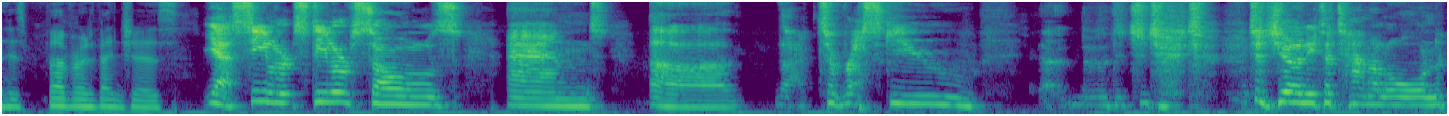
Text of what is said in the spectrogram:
his further adventures. yeah, Stealer, Stealer of Souls, and uh, to rescue, uh, to, to, to journey to Tanelorn,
